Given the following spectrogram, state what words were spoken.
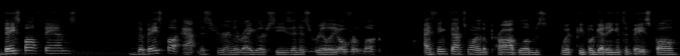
baseball fans, the baseball atmosphere in the regular season is really overlooked. I think that's one of the problems with people getting into baseball.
